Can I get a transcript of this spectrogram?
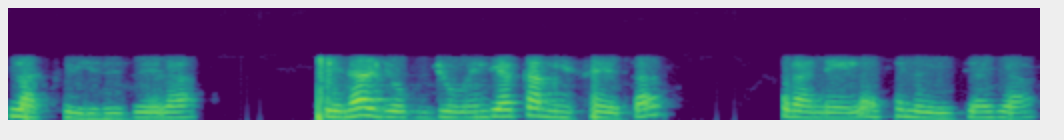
la crisis era final. Yo, yo vendía camisetas, franelas, se le dice allá.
